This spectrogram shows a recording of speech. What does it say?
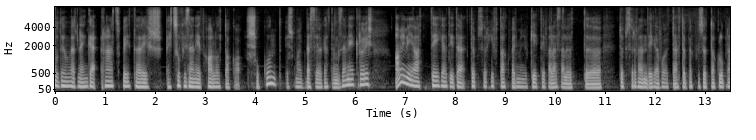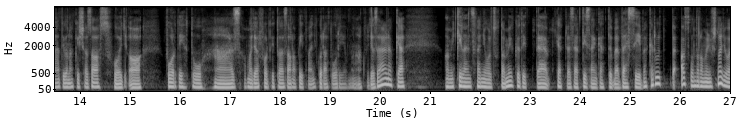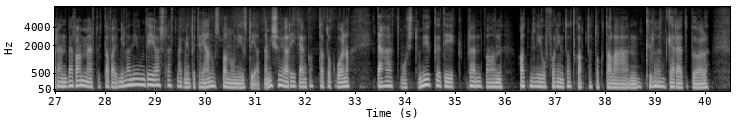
Stúdium vendége Rácz Péter, és egy szufi zenét hallottak a Sukont, és majd beszélgetünk zenékről is. Ami miatt téged ide többször hívtak, vagy mondjuk két évvel ezelőtt ö, többször vendége voltál többek között a Klubrádiónak is, az az, hogy a fordítóház, a Magyar Fordítóház Alapítvány kuratóriumának vagy az elnöke, ami 98 óta működik, de 2012-ben veszélybe került, de azt gondolom, hogy most nagyon rendben van, mert hogy tavaly Millennium díjas lett, meg mint hogyha János Pannonius díjat nem is olyan régen kaptatok volna, tehát most működik, rend van, 6 millió forintot kaptatok talán külön keretből.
